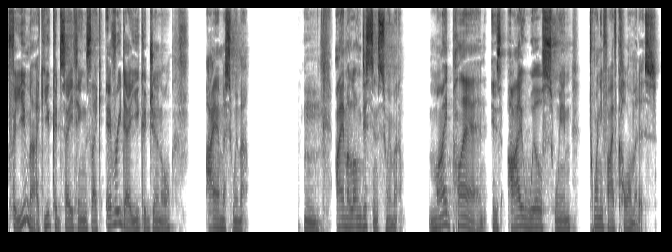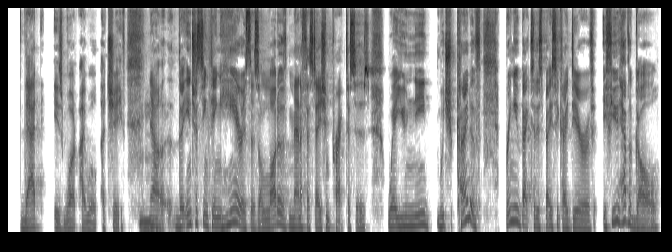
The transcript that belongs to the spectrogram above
for you, Mark, you could say things like every day you could journal, I am a swimmer. Mm. I am a long distance swimmer. My plan is I will swim 25 kilometers. That is what I will achieve. Mm. Now, the interesting thing here is there's a lot of manifestation practices where you need, which kind of bring you back to this basic idea of if you have a goal,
